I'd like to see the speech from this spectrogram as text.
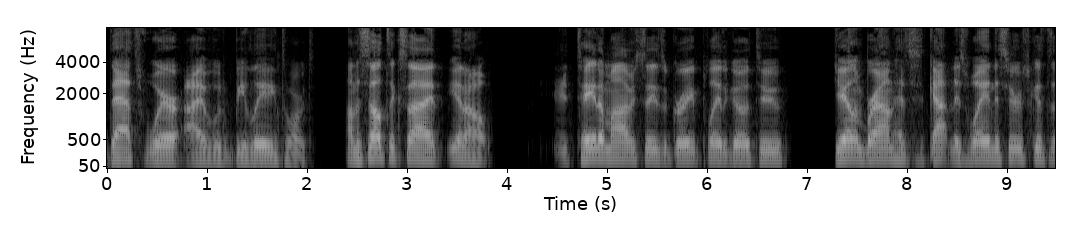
That's where I would be leaning towards. On the Celtics side, you know, eh, Tatum obviously is a great play to go to. Jaylen Brown has gotten his way in this series because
